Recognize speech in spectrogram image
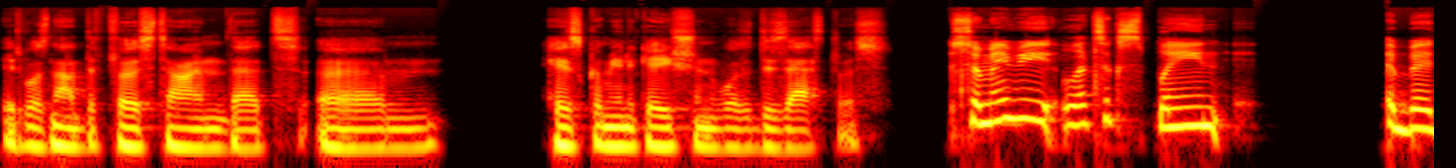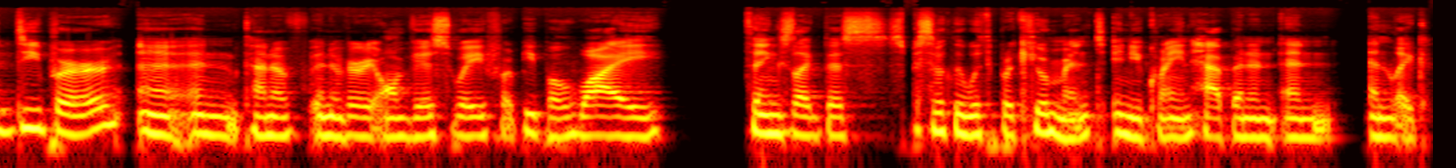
it was not the first time that um, his communication was disastrous. So maybe let's explain a bit deeper and, and, kind of in a very obvious way for people why things like this, specifically with procurement in Ukraine, happen and and and like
